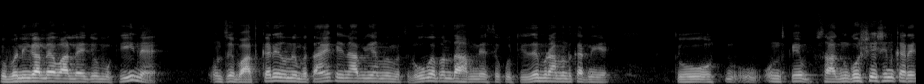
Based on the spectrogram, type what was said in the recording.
तो बनी गाले वाले जो मुकीन हैं, उनसे बात करें, उन्हें बताएँ कि जनाब, ये हमें मतलूब है, बंदा हमने इससे कुछ चीज़ें बरामद करनी है। तो उनके साथ नगोशिएशन करें।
